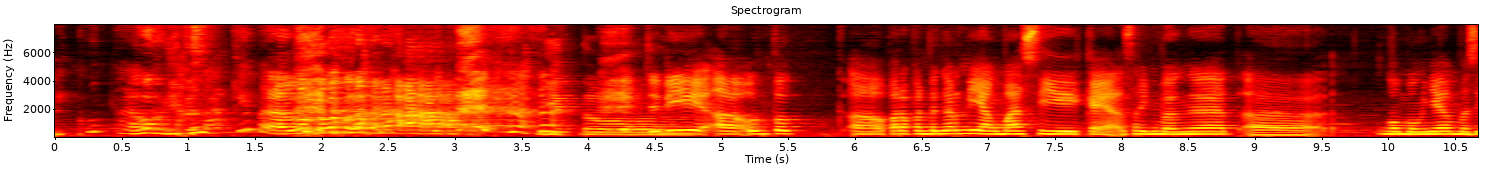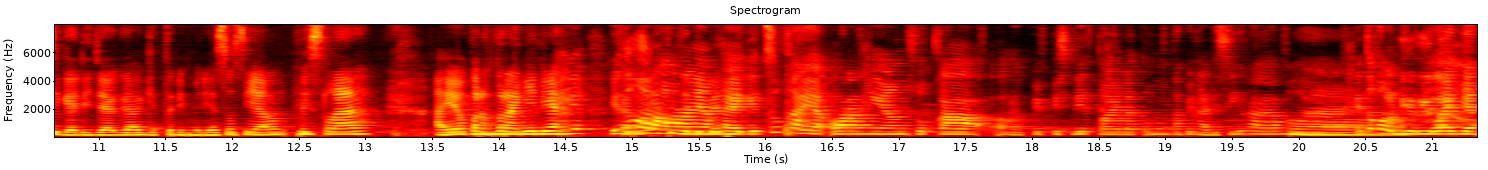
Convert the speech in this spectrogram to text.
ikut tahu gitu sakit tahu gitu. Jadi uh, untuk uh, para pendengar nih yang masih kayak sering banget uh, ngomongnya masih gak dijaga gitu di media sosial, please lah, ayo kurang-kurangin ya. Iya, itu orang-orang yang kayak gitu kayak orang yang suka uh, pipis di toilet umum tapi nggak disiram. Wah. Itu kalau di real life ya.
